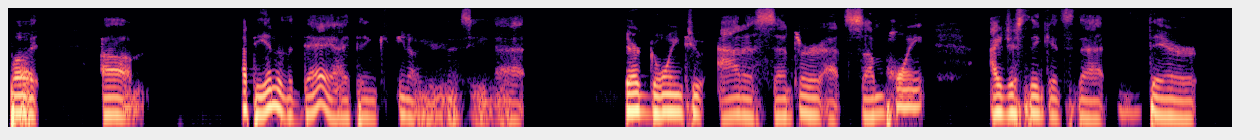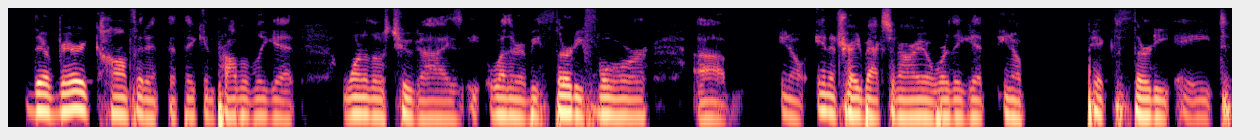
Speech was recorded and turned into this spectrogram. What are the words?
But um, at the end of the day, I think you know you're going to see that they're going to add a center at some point. I just think it's that they're they're very confident that they can probably get one of those two guys, whether it be 34, um, you know, in a trade back scenario where they get, you know, pick 38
